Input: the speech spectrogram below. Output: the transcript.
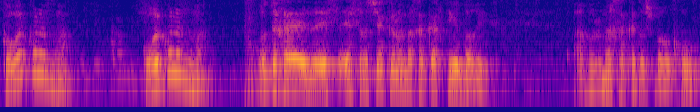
קורה כל הזמן. קורה כל הזמן. הוא נותן לך איזה עש- עשר שקל, אומר לך, קח תהיה בריא. אבל אומר לך הקדוש ברוך הוא,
